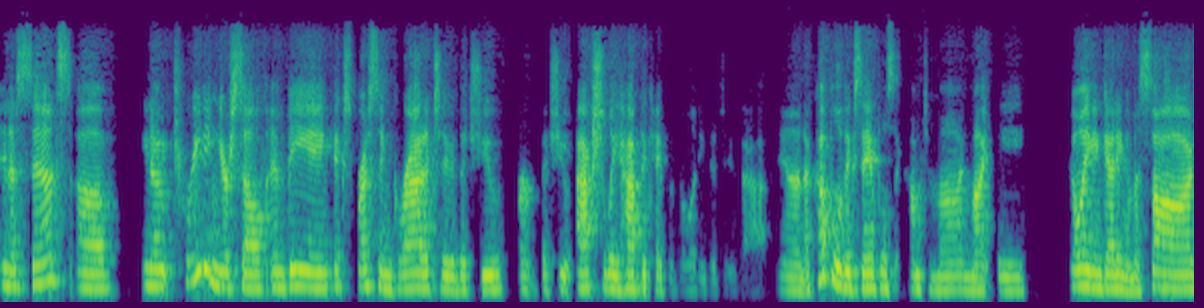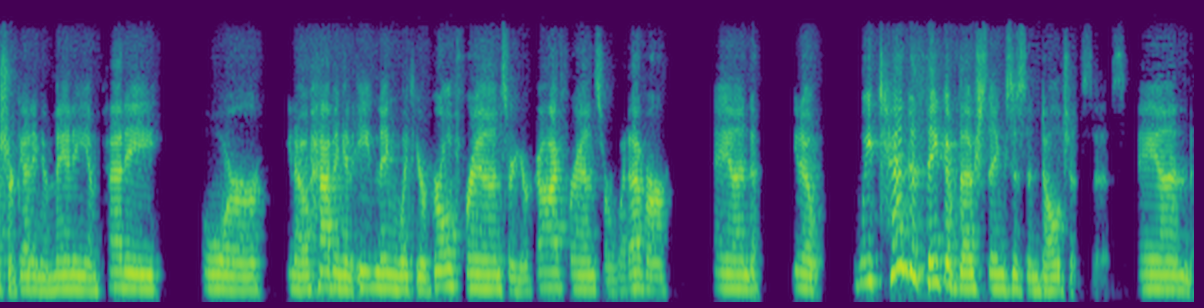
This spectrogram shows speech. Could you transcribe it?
in a sense of you know treating yourself and being expressing gratitude that you are that you actually have the capability to do that and a couple of examples that come to mind might be going and getting a massage or getting a mani and pedi or you know having an evening with your girlfriends or your guy friends or whatever. And you know we tend to think of those things as indulgences. And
